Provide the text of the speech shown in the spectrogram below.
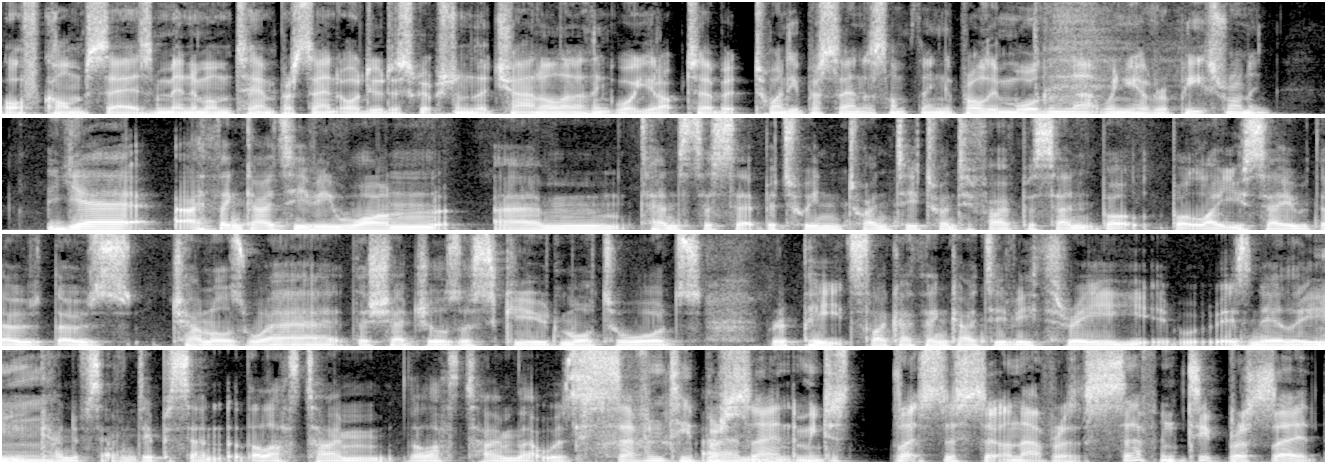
Ofcom says minimum 10% audio description of the channel. And I think what you're up to about 20% or something, probably more than that when you have repeats running. Yeah, I think ITV1 um, tends to sit between 20 25%, but but like you say, those those channels where the schedules are skewed more towards repeats, like I think ITV3 is nearly mm. kind of 70% at the last time the last time that was 70%. Um, I mean just let's just sit on that for a 70%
